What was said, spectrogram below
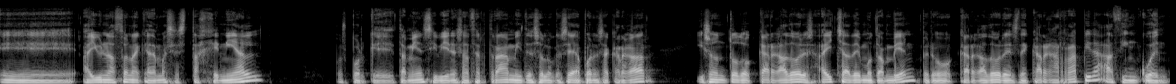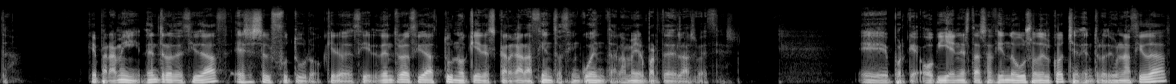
hay una zona que además está genial pues porque también si vienes a hacer trámites o lo que sea, pones a cargar y son todo cargadores, hay Chademo también, pero cargadores de carga rápida a 50. Que para mí, dentro de ciudad, ese es el futuro. Quiero decir, dentro de ciudad tú no quieres cargar a 150 la mayor parte de las veces. Eh, porque o bien estás haciendo uso del coche dentro de una ciudad,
